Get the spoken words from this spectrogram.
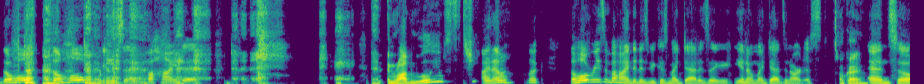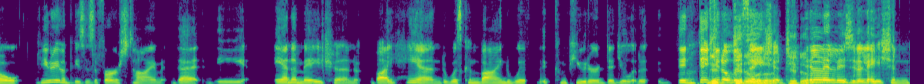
the whole the whole reason behind it. And, Robin Williams? I know. Look, the whole reason behind it is because my dad is a, you know, my dad's an artist. Okay. And so Beauty and the Beast is the first time that the animation by hand was combined with the computer digital digitalization. Digitalization.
